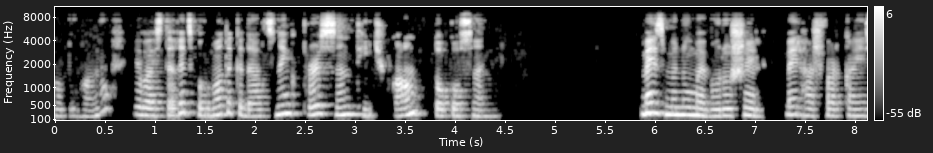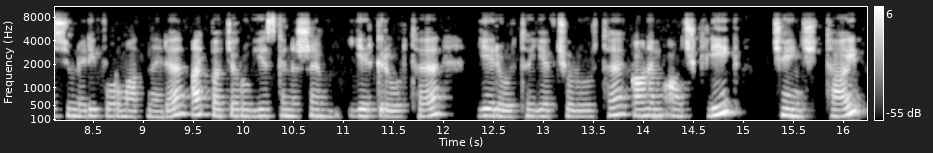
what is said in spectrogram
պատուհանը և այստեղից ֆորմատը կդարձնենք percentage կամ տոկոսային: Մեզ մնում է որոշել մեր հաշվարկային սյուների ֆորմատները, այդ պատճառով ես կնշեմ երկրորդը, երրորդը և չորրորդը, կանեմ աջ-կլիկ change type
